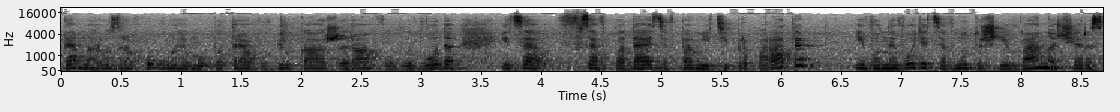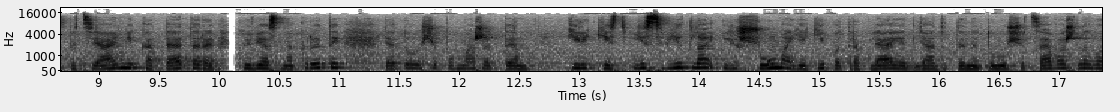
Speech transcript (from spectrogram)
де ми розраховуємо потребу в білках, жирах, вуглеводах, і це все вкладається в певні ті препарати. І вони вводяться внутрішньовенно через спеціальні катетери. Кювес накритий для того, щоб обмежити кількість і світла, і шума, який потрапляє для дитини, тому що це важливо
